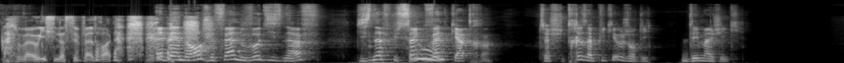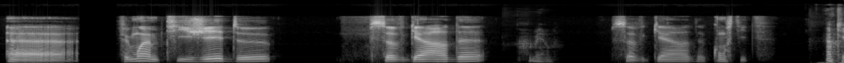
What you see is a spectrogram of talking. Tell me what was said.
Ah bah oui, sinon c'est pas drôle. Eh ben non, je fais à nouveau 19. 19 plus 5, Ouh. 24. Tiens, je suis très appliqué aujourd'hui. Des magiques. Euh, Fais-moi un petit jet de sauvegarde, Ah, merde. sauvegarde, constit. Ok.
